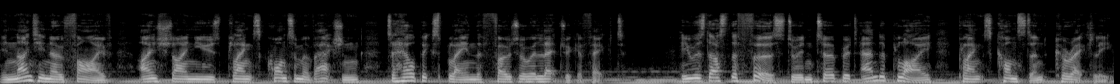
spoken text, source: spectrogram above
In 1905, Einstein used Planck's quantum of action to help explain the photoelectric effect. He was thus the first to interpret and apply Planck's constant correctly.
